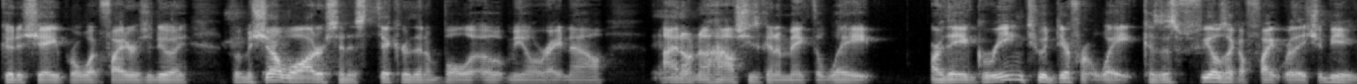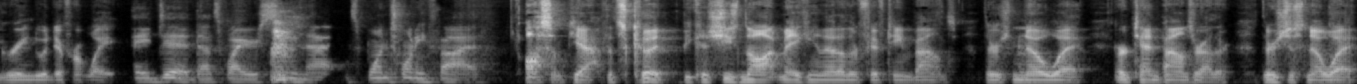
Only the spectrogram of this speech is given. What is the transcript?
good a shape or what fighters are doing. But Michelle Waterson is thicker than a bowl of oatmeal right now. I don't know how she's going to make the weight. Are they agreeing to a different weight? Because this feels like a fight where they should be agreeing to a different weight. They did. That's why you're seeing that. It's 125. Awesome. Yeah, that's good because she's not making that other 15 pounds. There's no way, or 10 pounds rather. There's just no way.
